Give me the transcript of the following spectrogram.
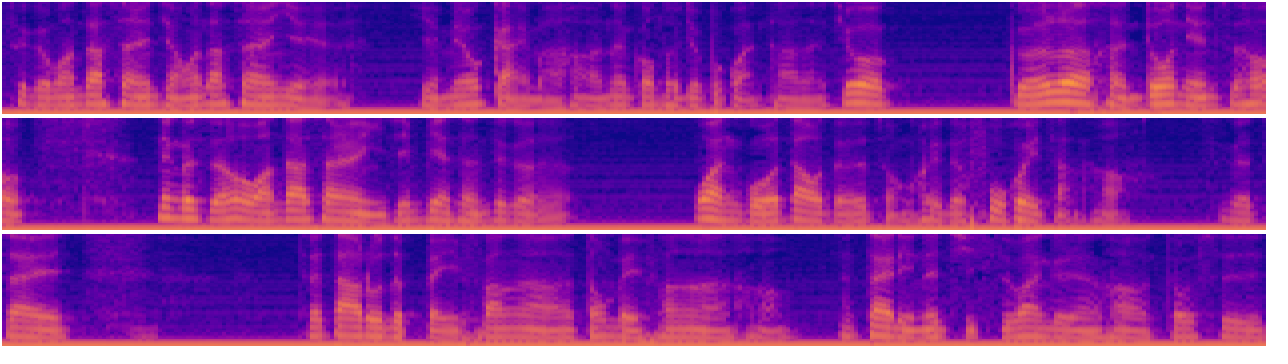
这个王大善人讲，王大善人也。也没有改嘛，哈，那工头就不管他了。结果隔了很多年之后，那个时候王大善人已经变成这个万国道德总会的副会长，哈，这个在在大陆的北方啊、东北方啊，哈，那带领了几十万个人，哈，都是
